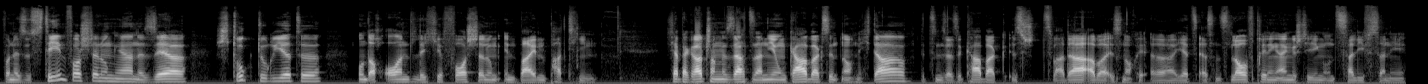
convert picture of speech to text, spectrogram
von der Systemvorstellung her eine sehr strukturierte und auch ordentliche Vorstellung in beiden Partien. Ich habe ja gerade schon gesagt, Sané und Kabak sind noch nicht da, beziehungsweise Kabak ist zwar da, aber ist noch äh, jetzt erst ins Lauftraining eingestiegen und Salif Sané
